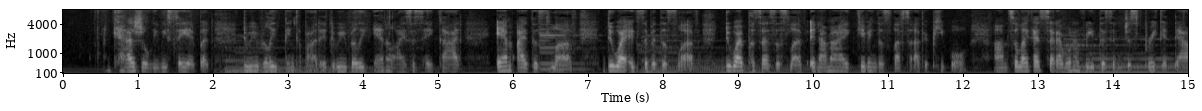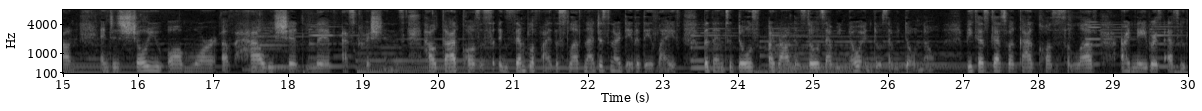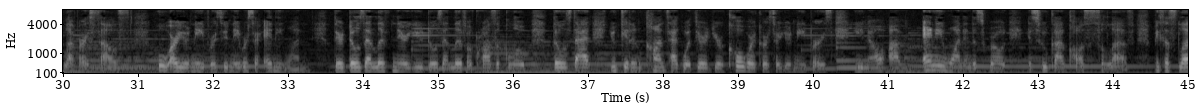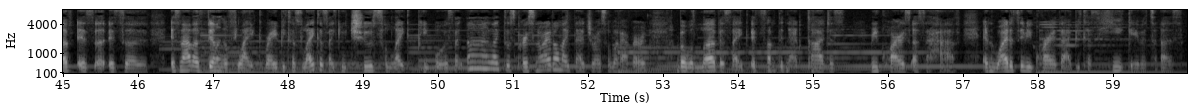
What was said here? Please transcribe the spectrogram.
casually we say it, but do we really think about it? Do we really analyze to say, God, am I this love? Do I exhibit this love? Do I possess this love? And am I giving this love to other people? Um, so, like I said, I want to read this and just break it down and just show you all more of how we should live as Christians, how God calls us to exemplify this love, not just in our day to day life, but then to those around us, those that we know and those that we don't know. Because guess what? God calls us to love our neighbors as we love ourselves. Who are your neighbors? Your neighbors are anyone. They're those that live near you, those that live across the globe, those that you get in contact with, your your coworkers or your neighbors. You know, um, anyone in this world is who God calls us to love. Because love is a it's a it's not a feeling of like, right? Because like is like you choose to like people. It's like, oh, I like this person or I don't like that dress or whatever. But with love, it's like it's something that God just requires us to have. And why does He require that? Because He gave it to us.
